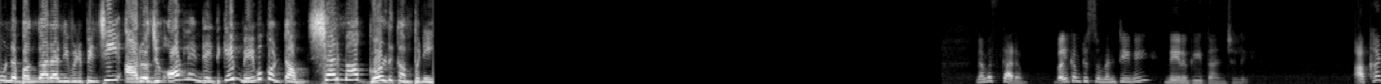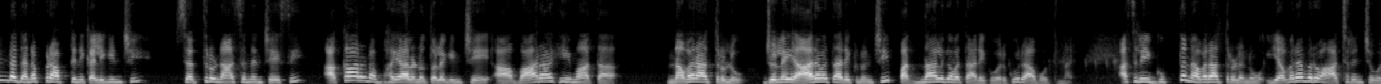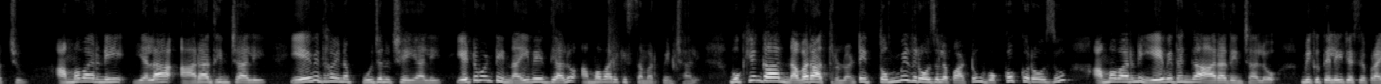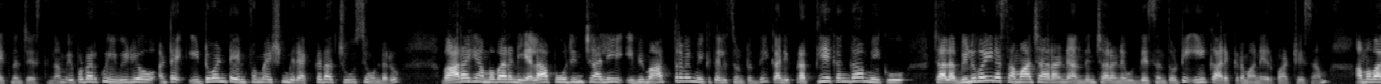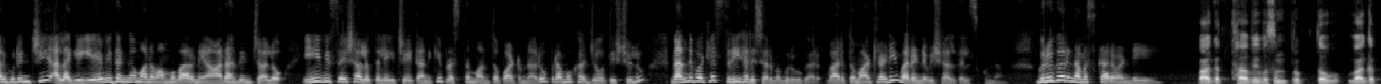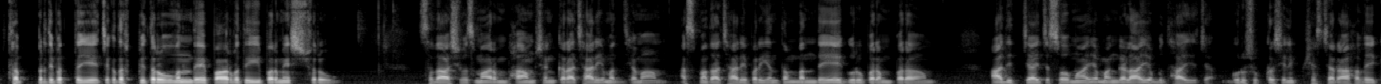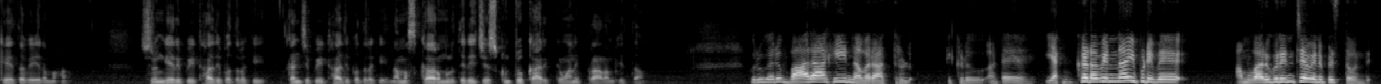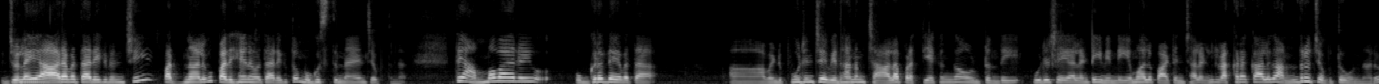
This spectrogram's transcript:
ఉన్న బంగారాన్ని విడిపించి ఆ రోజు ఆన్లైన్ రేటుకే మేము కొంటాం. Sharma gold company. నమస్కారం. Welcome to Suman TV. నేను గీతాంజలి. అఖండ ధనప్రాప్తిని కలిగించి శత్రు నాశనం చేసి అకారణ భయాలను తొలగించే ఆ వారాహీమాత నవరాత్రులు జూలై ఆరవ తారీఖు నుంచి పద్నాలుగవ తారీఖు వరకు రాబోతున్నాయి. అసలు ఈ గుప్త నవరాత్రులను ఎవరెవరు ఆచరించవచ్చు? అమ్మవారిని ఎలా ఆరాధించాలి? ఏ విధమైన పూజను చేయాలి? ఎటువంటి నైవేద్యాలు అమ్మవారికి సమర్పించాలి? ముఖ్యంగా నవరాత్రులు అంటే తొమ్మిది రోజుల పాటు ఒక్కొక్క రోజు అమ్మవారిని ఏ విధంగా ఆరాధించాలో మీకు తెలియజేసే ప్రయత్నం చేస్తున్నాం. ఇప్పటివరకు ఈ వీడియో అంటే ఇటువంటి ఇన్ఫర్మేషన్ మీరు ఎక్కడ చూసి ఉండరు. వారాహి అమ్మవారిని ఎలా పూజించాలి? ఇవి మాత్రమే మీకు తెలిసి ఉంటుంది. కానీ ప్రత్యేకంగా మీకు చాలా విలువైన సమాచారాన్ని అందించాలనే ఉద్దేశంతో ఈ కార్యక్రమాన్ని ఏర్పాటు చేశాం. అమ్మవారి గురించి అలాగే ఏ విధంగా మనం అమ్మవారిని ఆరాధించాలో ఈ విశేషాలు తెలియచేయడానికి ప్రస్తుతం మనతో పాటు ఉన్నారు ప్రముఖ జ్యోతిష్యులు నందిబట్ల శ్రీహరి శర్మ గురువు గారు వారితో మాట్లాడి మరిన్ని విషయాలు తెలుసుకుందాం. గురుగారు నమస్కారం అండి. వాగర్థావివ సంపృక్తౌ వాగర్థ ప్రతిపత్తయే జగత పితరౌ వందే పార్వతీ పరమేశ్వరౌ. సదాశివసమారంభాం శంకరాచార్య మధ్యమాం అస్మదాచార్యపర్యంతం వందే గురుపరంపరాం. ఆదిత్యాయ చ సోమాయ మంగళాయ బుధాయ చ గురుశుక్రశనిభ్యశ్చ రాహవే కేతవే నమ. శృంగేరి పీఠాధిపతులకి కంచి పీఠాధిపతులకి నమస్కారములు తెలియజేసుకుంటూ కార్యక్రమాన్ని ప్రారంభిద్దాం. గురుగారు వారాహి నవరాత్రులు. ఇక్కడ అంటే ఎక్కడ విన్నా ఇప్పుడు ఇవే అమ్మవారి గురించే వినిపిస్తోంది. జూలై. ఆరవ తారీఖు నుంచి పద్నాలుగు పదిహేనవ తారీఖుతో ముగుస్తున్నాయని చెప్తున్నారు అయితే అమ్మవారి ఉగ్రదేవత ఆ, ఆవిడ్ని పూజించే విధానం చాలా ప్రత్యేకంగా ఉంటుంది. పూజ చేయాలంటే ఇన్ని నియమాలు పాటించాలని రకరకాలుగా అందరూ చెబుతూ ఉన్నారు.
